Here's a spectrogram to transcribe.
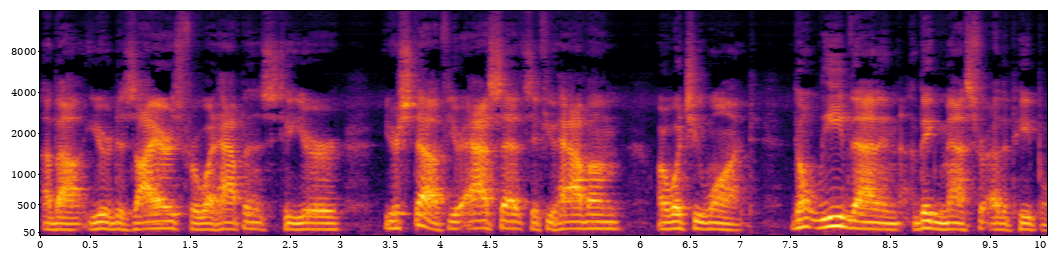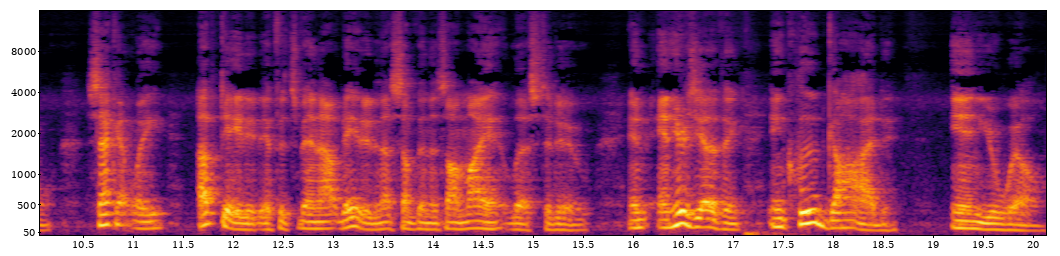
about your desires for what happens to your your stuff, your assets, if you have them, or what you want. Don't leave that in a big mess for other people. Secondly, update it if it's been outdated, and that's something that's on my list to do. And and here's the other thing: include God in your will.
